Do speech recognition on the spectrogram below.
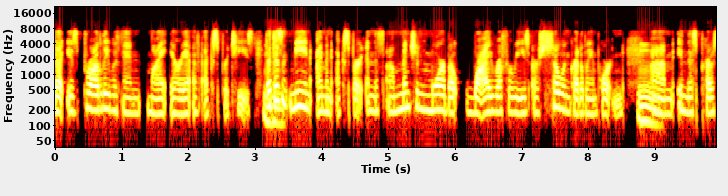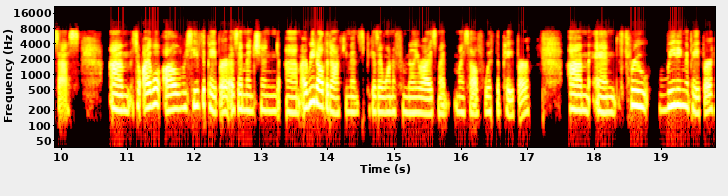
that is broadly within my area of expertise. That mm-hmm. doesn't mean I'm an expert. And this, I'll mention more about why referees are so incredibly important mm. um, in this process. Um, so I will, I'll receive the paper. As I mentioned, um, I read all the documents because I want to familiarize my, myself with the paper. Um, and through reading the paper,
